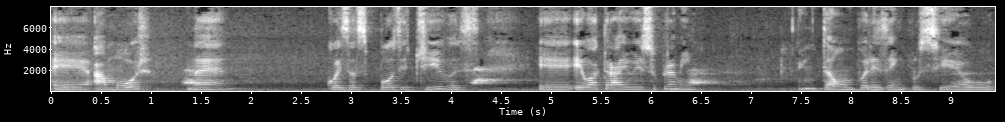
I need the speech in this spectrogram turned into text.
é, amor, né, coisas positivas, é, eu atraio isso para mim. Então, por exemplo, se eu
